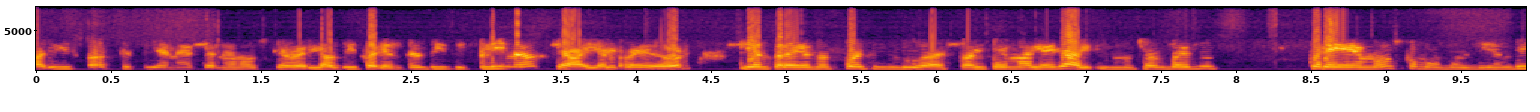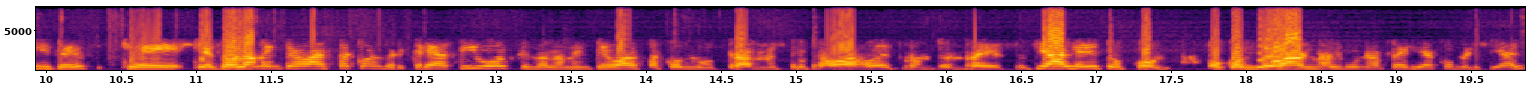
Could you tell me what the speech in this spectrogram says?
aristas que tiene, tenemos que ver las diferentes disciplinas que hay alrededor y entre esas pues sin duda está el tema legal. Y muchas veces creemos, como muy bien dices, que, que solamente basta con ser creativos, que solamente basta con mostrar nuestro trabajo de pronto en redes sociales o con, o con llevarlo a alguna feria comercial,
